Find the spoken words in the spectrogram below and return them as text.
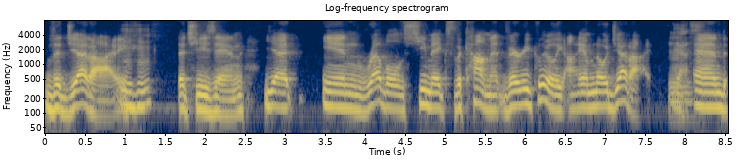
The Jedi Mm-hmm. that she's in, yet in Rebels, she makes the comment very clearly I am no Jedi. Yes. And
